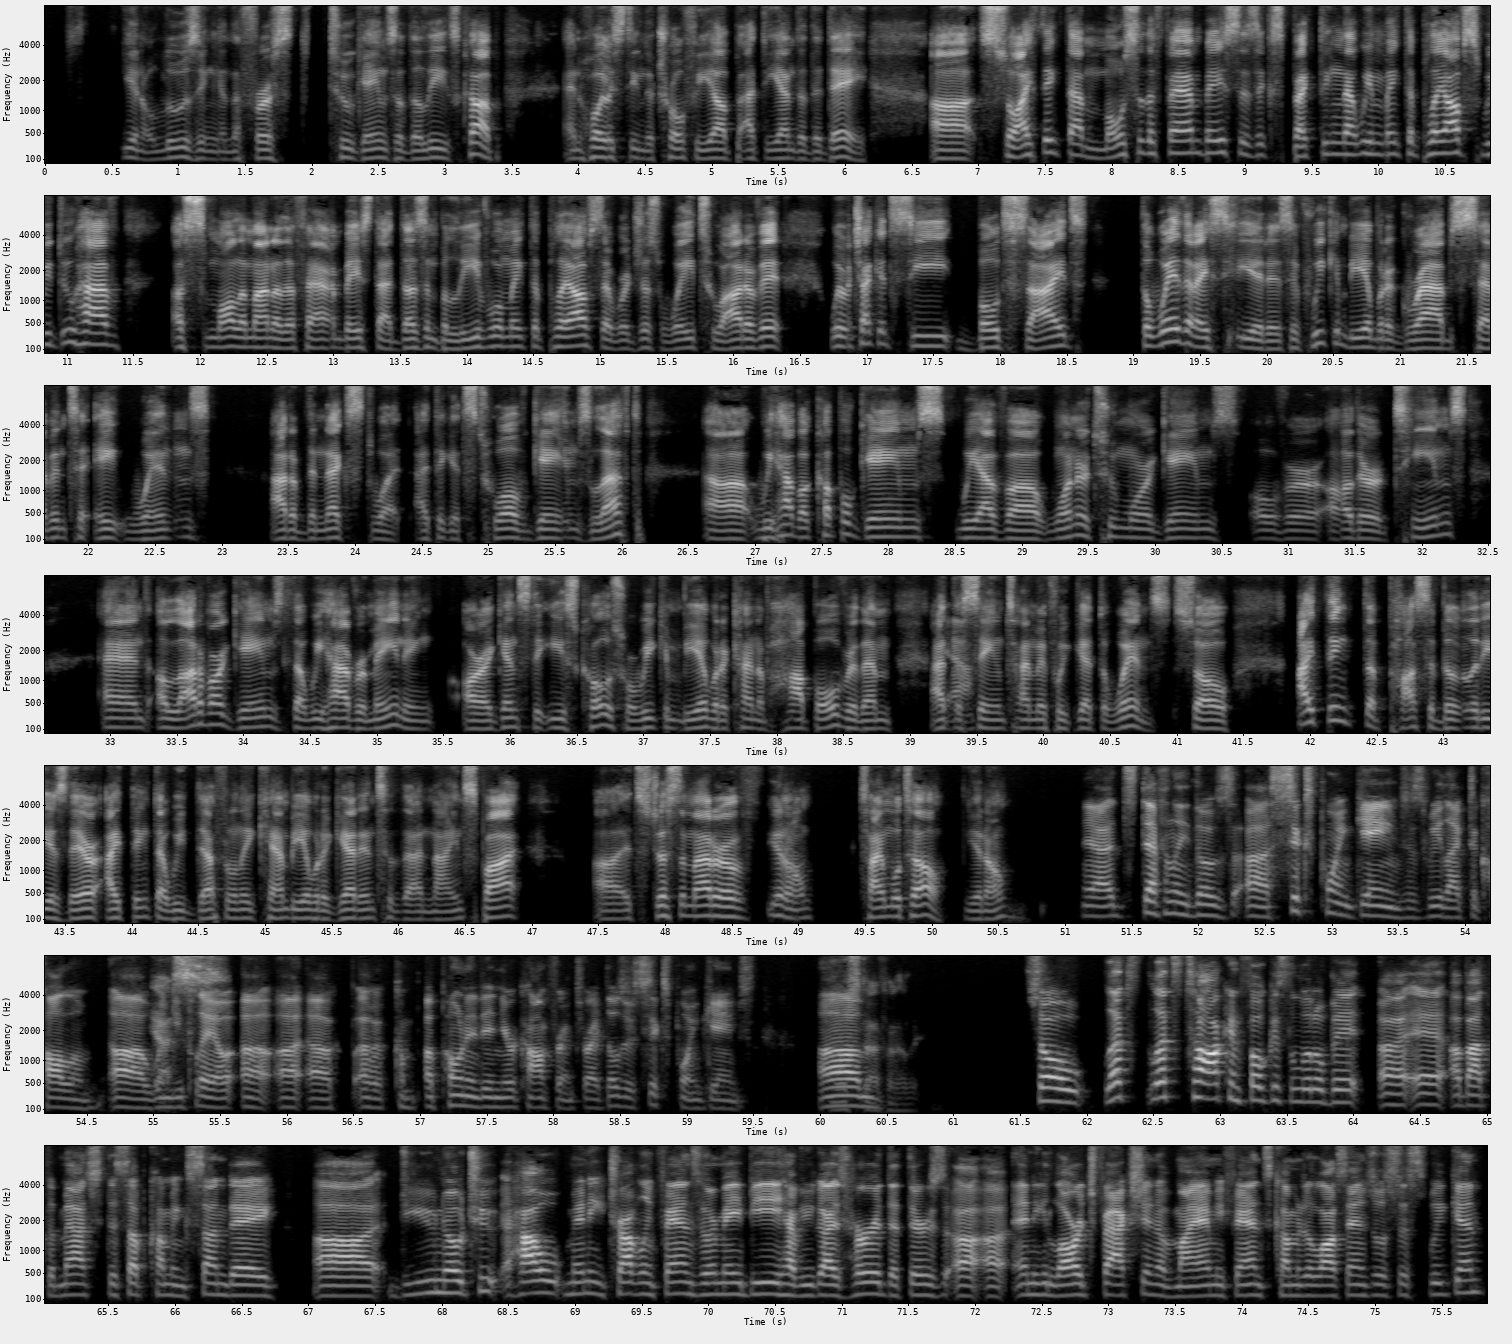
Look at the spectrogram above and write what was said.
you know, losing in the first two games of the League's Cup and hoisting the trophy up at the end of the day. Uh, so I think that most of the fan base is expecting that we make the playoffs. We do have a small amount of the fan base that doesn't believe we'll make the playoffs, that we're just way too out of it, which I could see both sides. The way that I see it is if we can be able to grab seven to eight wins out of the next, what I think it's 12 games left, uh, we have a couple games. We have uh, one or two more games over other teams. And a lot of our games that we have remaining are against the East Coast where we can be able to kind of hop over them at yeah. the same time if we get the wins. So I think the possibility is there. I think that we definitely can be able to get into that nine spot. Uh, it's just a matter of, you know, time will tell, you know? Yeah, it's definitely those uh, six point games, as we like to call them, uh, when yes. you play a, a, a, a, opponent in your conference, right? Those are six point games. Um, Most definitely. So let's let's talk and focus a little bit uh, eh, about the match this upcoming Sunday. Uh, do you know to how many traveling fans there may be? Have you guys heard that there's uh, uh, any large faction of Miami fans coming to Los Angeles this weekend?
